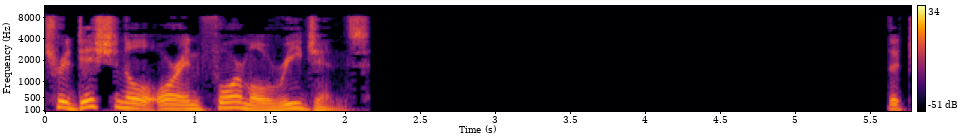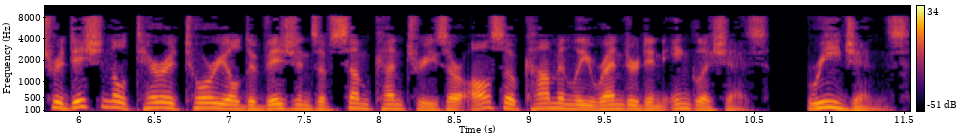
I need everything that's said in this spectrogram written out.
Traditional or informal regions The traditional territorial divisions of some countries are also commonly rendered in English as regions.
